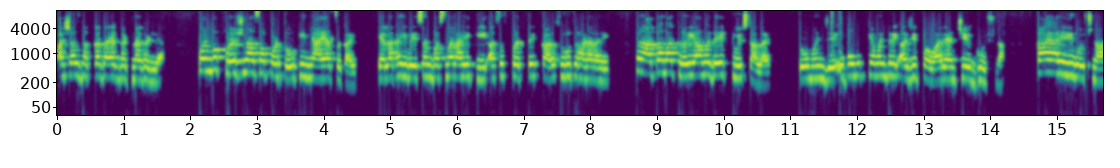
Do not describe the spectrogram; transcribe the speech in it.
अशाच धक्कादायक घटना घडल्या. पण मग प्रश्न असा पडतो की न्यायाचं काय? याला काही व्यसन बसणार आहे की असंच प्रत्येक काळ सुरूच राहणार आहे? पण आता मात्र यामध्ये एक ट्विस्ट आलाय. तो म्हणजे उपमुख्यमंत्री अजित पवार यांची एक घोषणा. काय आहे ही घोषणा?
